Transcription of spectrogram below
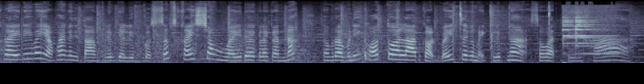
ใครที่ไม่อยากพลาดการติดตามคลิปอย่าลืมกด subscribe ช่องไว้ด้วยก็แล้วกันนะสำหรับวันนี้ขอตัวลาไปก่อนไว้เจอกันใหม่คลิปหน้า สวัสดีค่ะ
